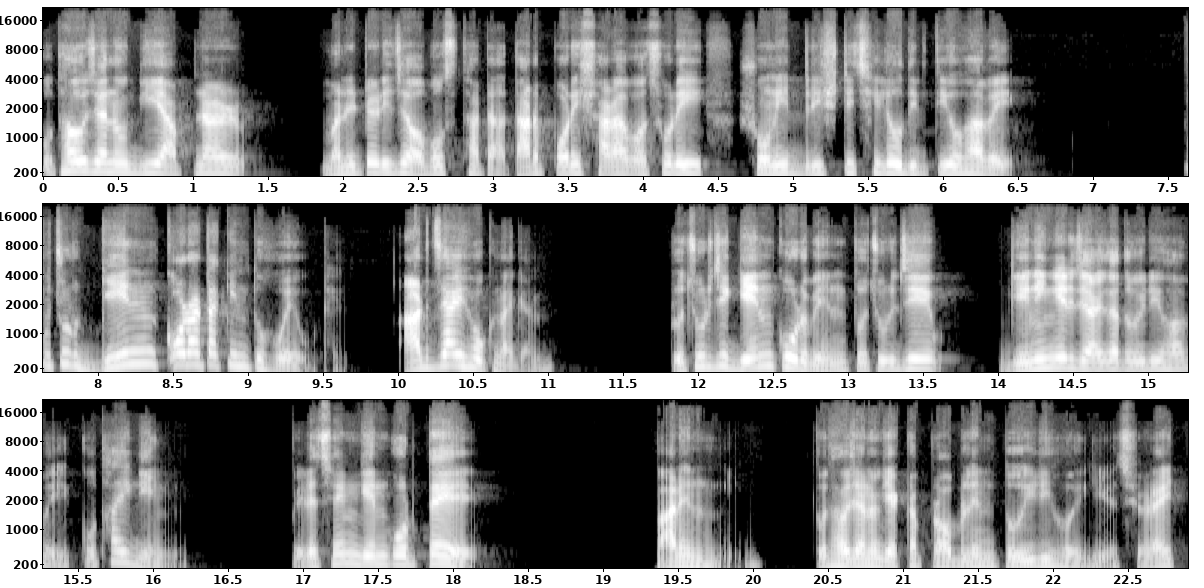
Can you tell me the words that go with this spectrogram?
কোথাও যেন গিয়ে আপনার মানিটারি যে অবস্থাটা, তারপরে সারা বছরেই শনির দৃষ্টি ছিল দ্বিতীয়ভাবে। প্রচুর গেন করাটা কিন্তু হয়ে ওঠে আর যাই হোক না কেন, প্রচুর যে গেন করবেন, প্রচুর যে গেনিংয়ের জায়গা তৈরি হবে, কোথায় গেন পেরেছেন গেন করতে? পারেননি। কোথাও যেন কি একটা প্রবলেম তৈরি হয়ে গিয়েছে রাইট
